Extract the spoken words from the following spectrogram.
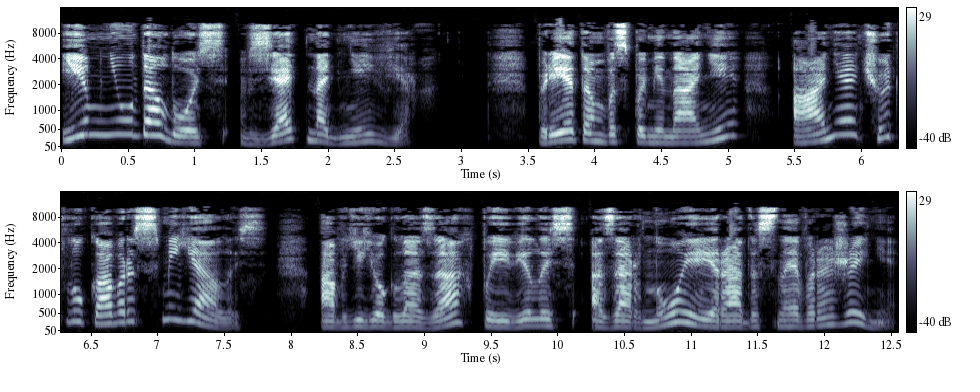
им не удалось взять над ней верх. При этом воспоминании Аня чуть лукаво рассмеялась, а в ее глазах появилось озорное и радостное выражение.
